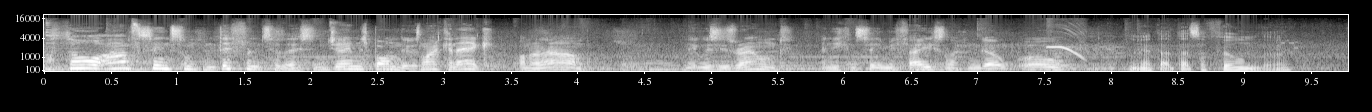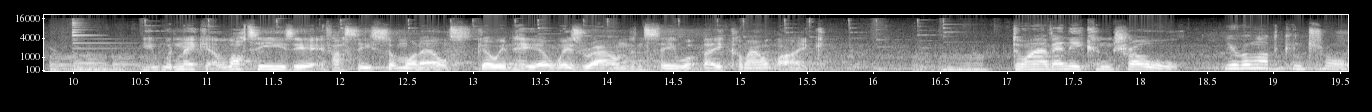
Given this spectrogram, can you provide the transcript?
I thought I've seen something different to this. In James Bond, it was like an egg on an arm. And it was his round. And you can see my face and I can go, whoa. Yeah, that, that's a film, though. It would make it a lot easier if I see someone else go in here, whiz round and see what they come out like. Do I have any control? You will not control.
